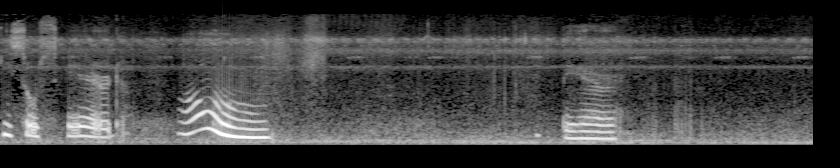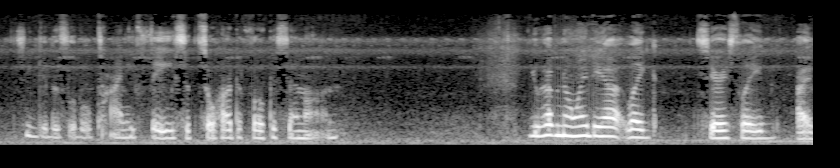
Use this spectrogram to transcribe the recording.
he's so scared. Oh. There. See, get his little tiny face. It's so hard to focus in on. You have no idea, like, seriously, I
